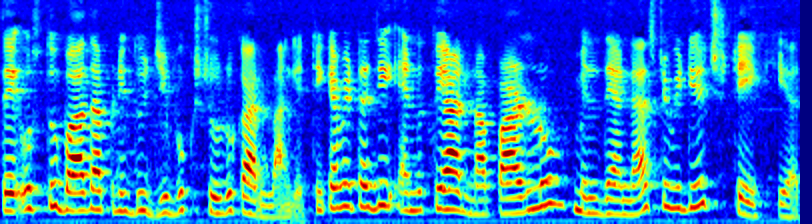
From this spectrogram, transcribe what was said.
ਤੇ ਉਸ ਤੋਂ ਬਾਅਦ ਆਪਣੀ ਦੂਜੀ ਬੁੱਕ ਸ਼ੁਰੂ ਕਰ ਲਾਂਗੇ। ਠੀਕ ਹੈ ਬੇਟਾ ਜੀ? ਇਹਨੂੰ ਧਿਆਨ ਨਾਲ ਪੜ੍ਹ ਲਓ। ਮਿਲਦੇ ਹਾਂ ਨੈਕਸਟ ਵੀਡੀਓ ਚ। ਟੇਕ ਕੇਅਰ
